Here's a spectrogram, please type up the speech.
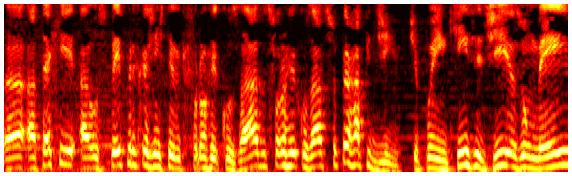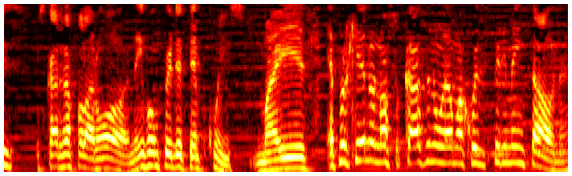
Ah, Até que ah, os papers que a gente teve que foram recusados, foram recusados super rapidinho. Tipo, em 15 dias, um mês, os caras já falaram, ó, nem vamos perder tempo com isso. Mas é porque no nosso caso não é uma coisa experimental, né?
